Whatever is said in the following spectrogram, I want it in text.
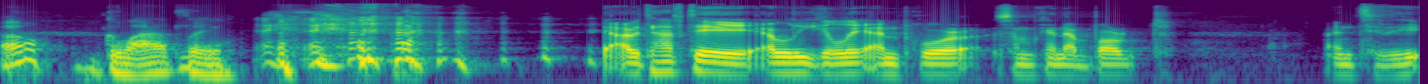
Oh, gladly. I would have to illegally import some kind of bird into the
